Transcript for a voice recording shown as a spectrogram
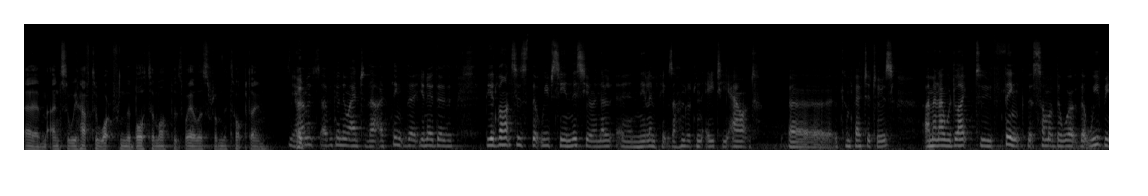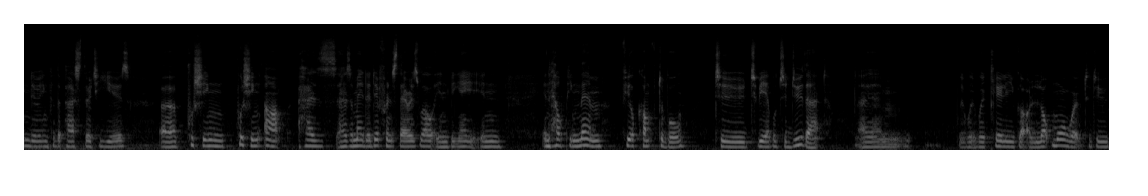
Um, and so we have to work from the bottom up as well as from the top down. Yeah, I was, I was going to add to that. I think that you know the the advances that we've seen this year in the in the Olympics, 180 out uh, competitors. I mean, I would like to think that some of the work that we've been doing for the past 30 years, uh, pushing pushing up, has has made a difference there as well in being in in helping them feel comfortable to to be able to do that. Um, we, we're clearly got a lot more work to do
